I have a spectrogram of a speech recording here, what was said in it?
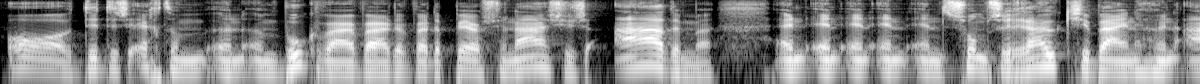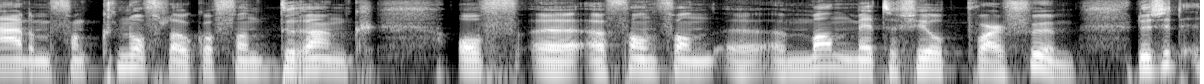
oh, dit is echt een, een, een boek waar, waar, de, waar de personages ademen. En, en, en, en, en soms ruik je bijna hun adem van knoflook of van drank. Of van, van een man met te veel parfum. Dus het,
